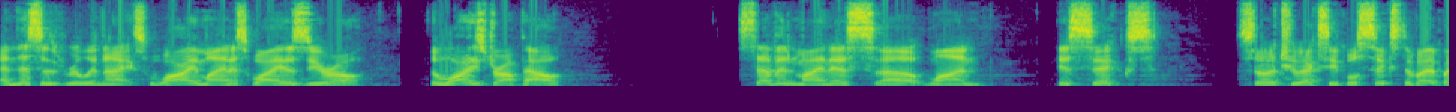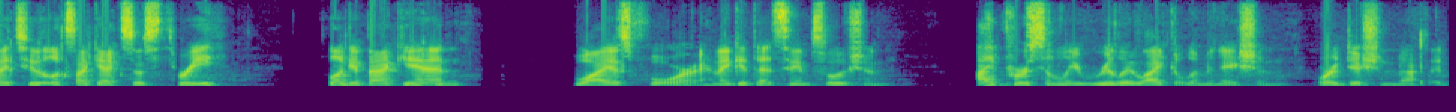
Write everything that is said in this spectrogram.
and this is really nice. y minus y is 0. The y's drop out. 7 minus, uh, 1 is 6. So 2x equals 6 divided by 2. It looks like x is 3. Plug it back in, y is 4, and I get that same solution. I personally really like elimination or addition method.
